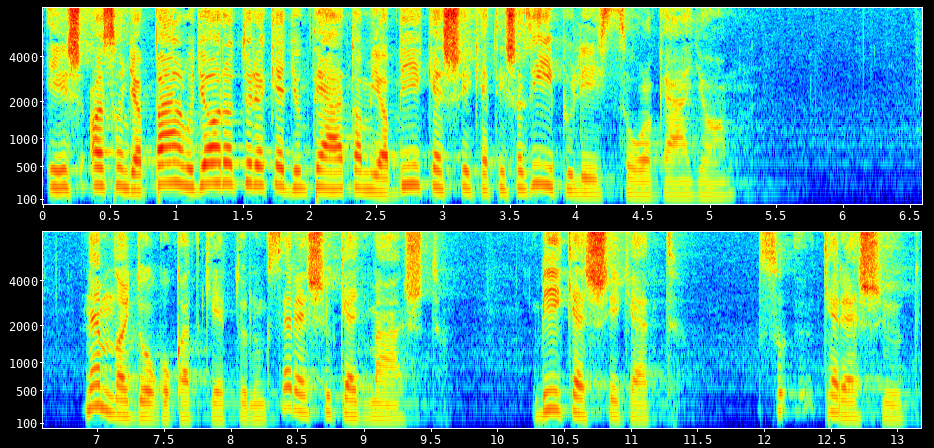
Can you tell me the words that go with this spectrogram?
És azt mondja Pál, hogy arra törekedjünk tehát, ami a békességet és az épülést szolgálja. Nem nagy dolgokat kér tőlünk, szeressük egymást, békességet keressük,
